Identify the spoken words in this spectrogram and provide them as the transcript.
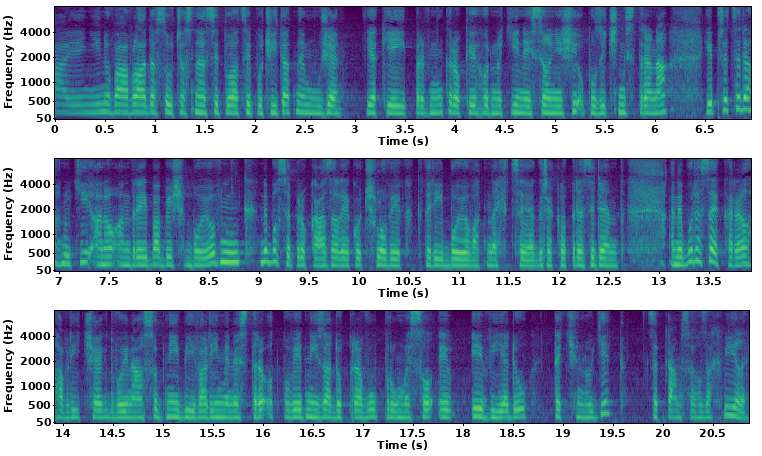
Hájení nová vláda současné situaci počítat nemůže. Jak její první kroky hodnotí nejsilnější opoziční strana? Je předseda hnutí Ano Andrej Babiš bojovník nebo se prokázal jako člověk, který bojovat nechce, jak řekl prezident? A nebude se Karel Havlíček, dvojnásobný bývalý ministr odpovědný za dopravu, průmysl i, i vědu, teď nudit? Zeptám se ho za chvíli.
